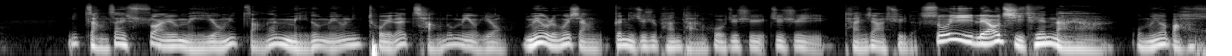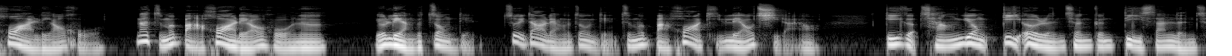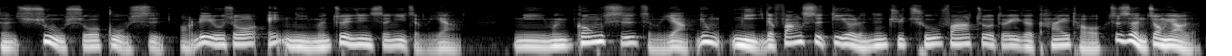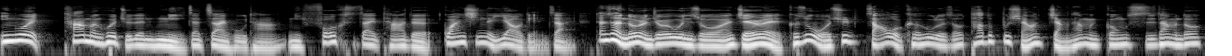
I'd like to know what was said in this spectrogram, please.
你长再帅都没用，你长再美都没用，你腿再长都没有用，没有人会想跟你继续攀谈或继续继续谈下去的。所以聊起天来啊，我们要把话聊活。那怎么把话聊活呢？有两个重点，最大两个重点，怎么把话题聊起来啊？第一个，常用第二人称跟第三人称诉说故事哦，例如说，哎，你们最近生意怎么样？你们公司怎么样？用你的方式，第二人称去出发，做这一个开头，这是很重要的，因为他们会觉得你在在乎他，你 focus 在他的关心的要点在。但是很多人就会问说：“杰瑞，可是我去找我客户的时候，他都不想要讲他们公司，他们都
